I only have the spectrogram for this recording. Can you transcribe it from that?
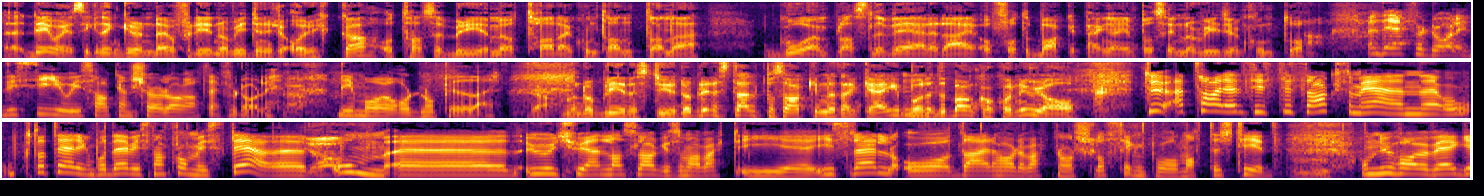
eh, det er jo sikkert en grunn, det er jo fordi Norwegian ikke orker å ta seg bryet med å ta de kontantene gå en plass, levere dem og få tilbake penger inn på sin Norwegian-konto. Ja. Men det er for dårlig. De sier jo i saken sjøl òg at det er for dårlig. De må jo ordne opp i det der. Ja, men da blir det styr. Da blir det stell på sakene, tenker jeg. Både til Bangkok og New York. Du, jeg tar en siste sak som er en eh, oppdatering på det vi snakka om i sted. eh, Ja. Om eh, U21-landslaget som har vært i eh, Israel, og der har det vært noe slåssing på natterstid. Og nå har jo VG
